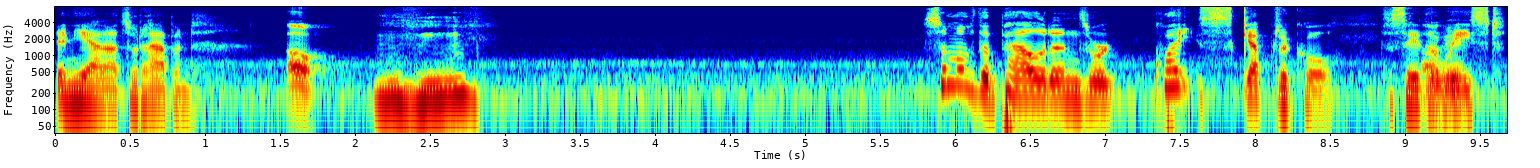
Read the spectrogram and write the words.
And yeah, that's what happened. Oh. Mm-hmm. Some of the paladins were quite skeptical, to say the Okay. least.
